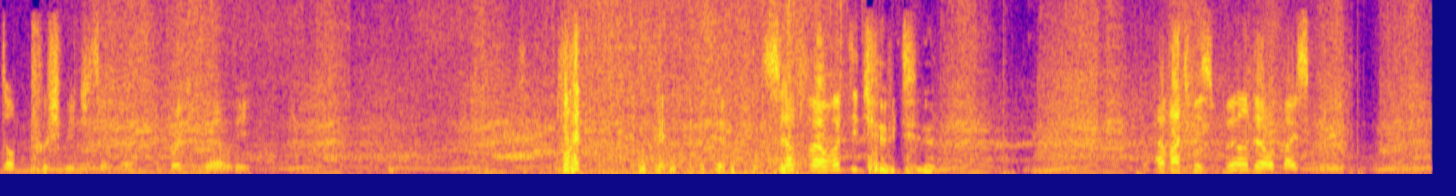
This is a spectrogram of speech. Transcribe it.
Don't push me to somewhere. I'm breaking rarely. What? Surfer, what did you do? Ah, that was murder on my screen.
